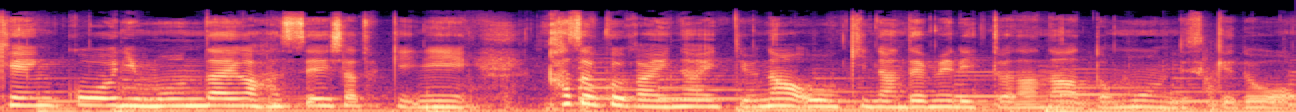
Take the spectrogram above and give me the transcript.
健康に問題が発生した時に家族がいないっていうのは大きなデメリットだなと思うんですけど。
